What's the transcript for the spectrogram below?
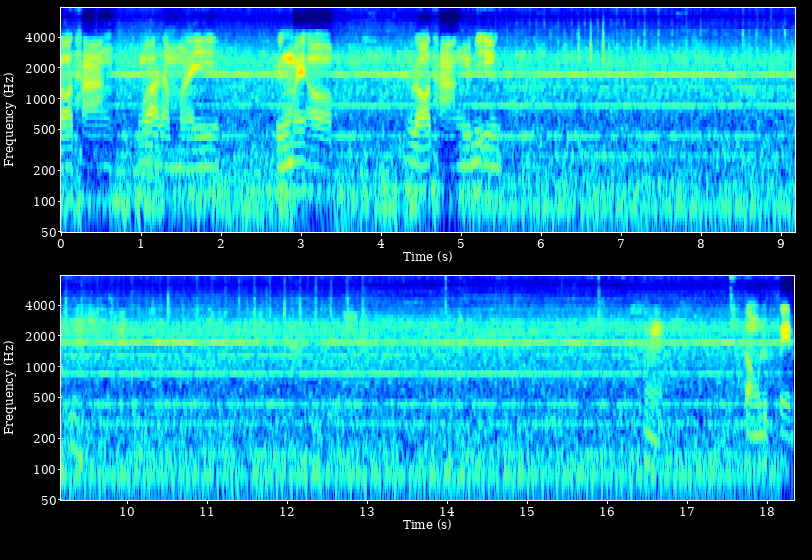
รอทางว่าทำไมถึงไม่ออกรอทางอยู่นี่เองอืมต้องลุกเฟรม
